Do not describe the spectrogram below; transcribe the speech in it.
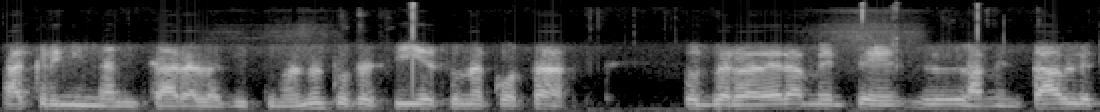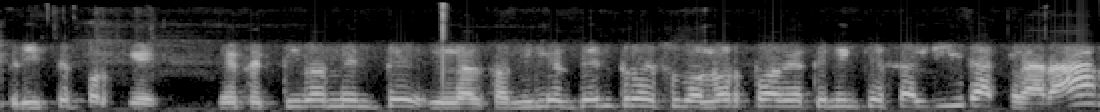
a criminalizar a las víctimas, ¿no? Entonces sí es una cosa pues verdaderamente lamentable, triste, porque efectivamente las familias dentro de su dolor todavía tienen que salir a aclarar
